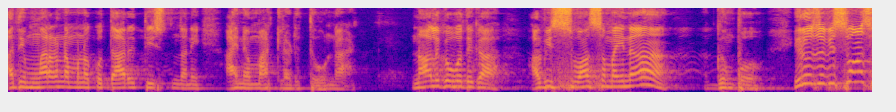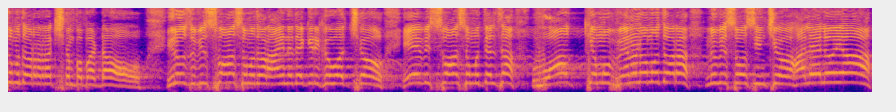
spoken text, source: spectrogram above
అది మరణమునకు దారి తీస్తుందని ఆయన మాట్లాడుతూ ఉన్నాడు. నాలుగవదిగా అవిశ్వాసమైన గుంపు. ఈరోజు విశ్వాసము ద్వారా రక్షింపబడ్డావు. ఈరోజు విశ్వాసము ద్వారా ఆయన దగ్గరికి వచ్చావు. ఏ విశ్వాసము తెలుసా? వాక్యము వినడము ద్వారా నువ్వు విశ్వసించావు. హలేలోయా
